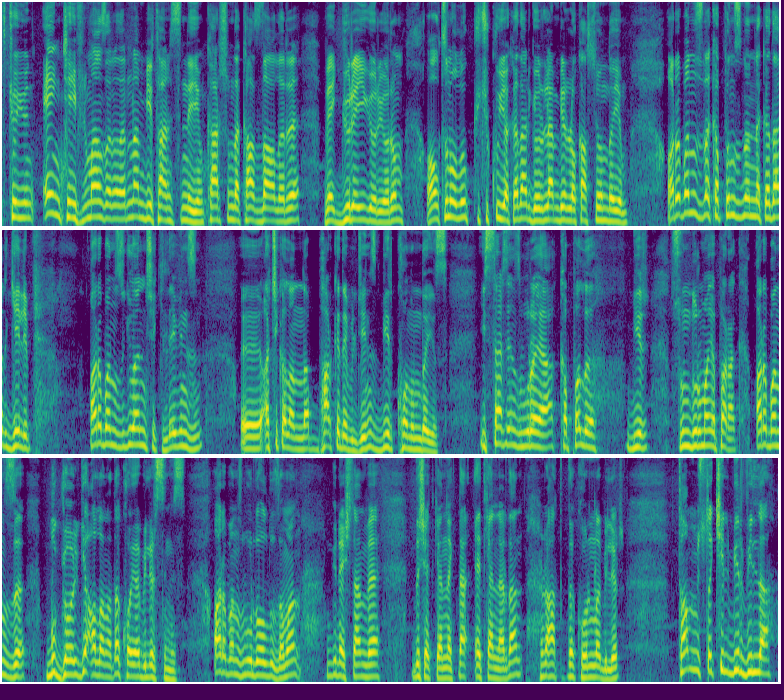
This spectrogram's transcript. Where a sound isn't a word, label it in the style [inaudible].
Köyün en keyifli manzaralarından bir tanesindeyim. Karşımda Kaz Dağları ve Güre'yi görüyorum. Altınoluk Küçükkuyu'ya kadar görülen bir lokasyondayım. Arabanızla kapınızın önüne kadar gelip arabanızı güvenli şekilde evinizin e, açık alanına park edebileceğiniz bir konumdayız. İsterseniz buraya kapalı bir sundurma yaparak arabanızı bu gölge alana da koyabilirsiniz. Arabanız burada olduğu zaman güneşten ve dış etkenlikten, etkenlerden rahatlıkla korunabilir. Tam müstakil bir villa.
